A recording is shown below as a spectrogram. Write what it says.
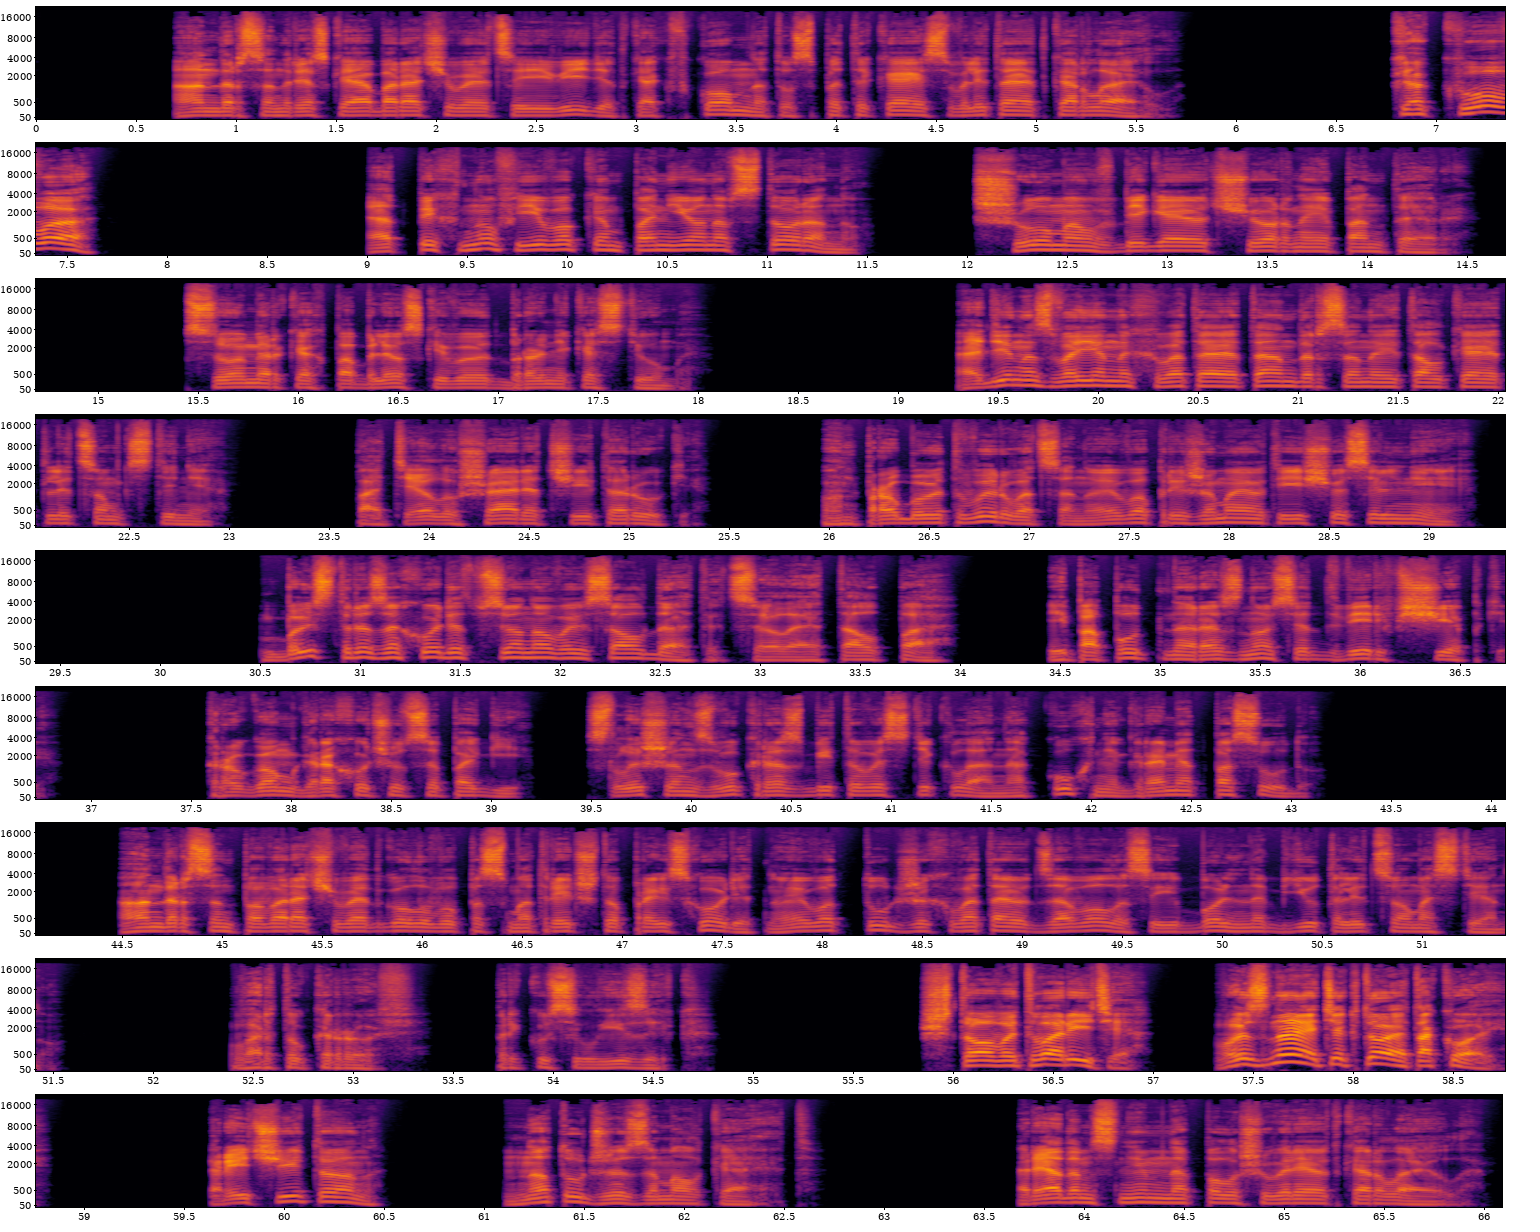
Андерсон резко оборачивается и видит, как в комнату, спотыкаясь, влетает Карлайл. «Какого?» Отпихнув его компаньона в сторону, шумом вбегают черные пантеры. В сумерках поблескивают бронекостюмы. Один из военных хватает Андерсона и толкает лицом к стене. По телу шарят чьи-то руки. Он пробует вырваться, но его прижимают еще сильнее. Быстро заходят все новые солдаты, целая толпа, и попутно разносят дверь в щепки. Кругом грохочут сапоги, слышен звук разбитого стекла, на кухне громят посуду. Андерсон поворачивает голову посмотреть, что происходит, но его тут же хватают за волосы и больно бьют лицом о стену. Во рту кровь, прикусил язык. «Что вы творите? Вы знаете, кто я такой?» Кричит он, но тут же замолкает. Рядом с ним на пол швыряют Карлайла.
